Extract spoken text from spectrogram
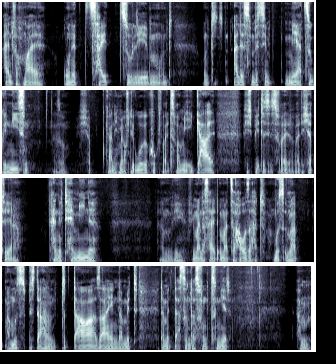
einfach mal ohne Zeit zu leben und, und alles ein bisschen mehr zu genießen. Also ich habe gar nicht mehr auf die Uhr geguckt, weil es war mir egal, wie spät es ist, weil, weil ich hatte ja keine Termine, ähm, wie, wie man das halt immer zu Hause hat. Man muss immer, man muss bis dahin da sein, damit, damit das und das funktioniert. Ähm,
